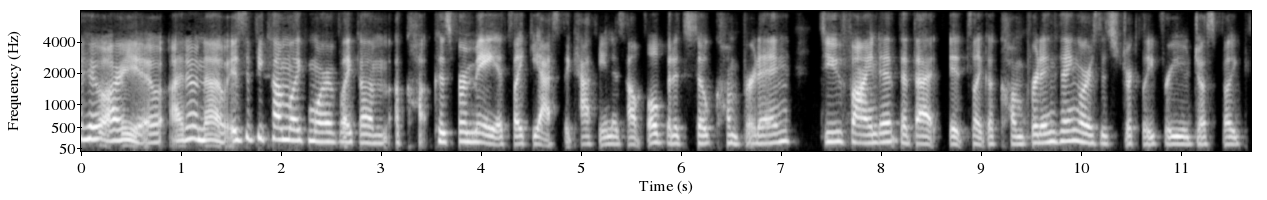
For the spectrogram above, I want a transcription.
Who are you? I don't know. Is it become like more of like um a because for me it's like yes, the caffeine is helpful, but it's so comforting. Do you find it that that it's like a comforting thing, or is it strictly for you just like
